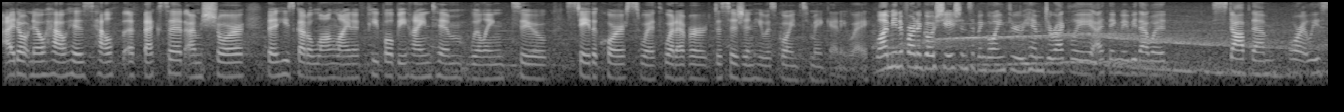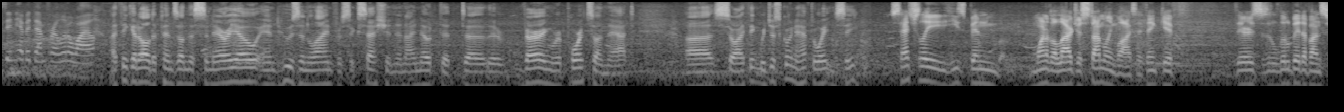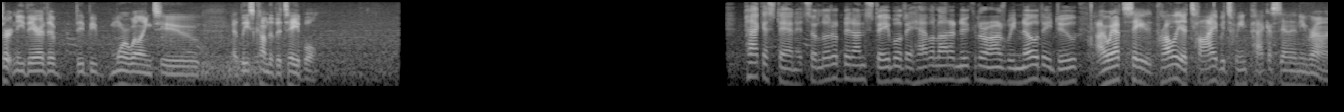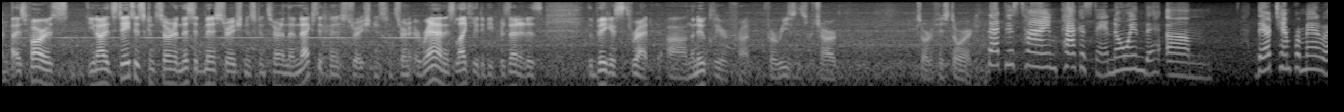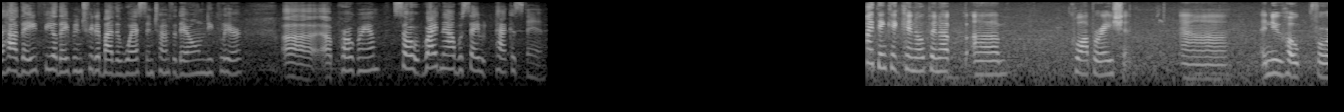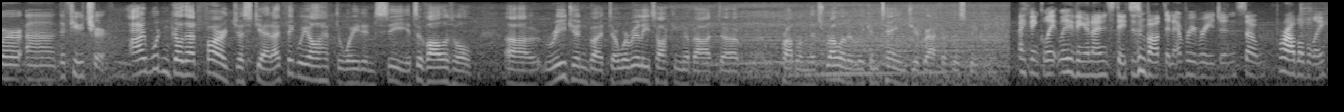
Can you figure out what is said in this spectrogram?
I don't know how his health affects it. I'm sure that he's got a long line of people behind him willing to stay the course with whatever decision he was going to make anyway. Well, I mean, if our negotiations have been going through him directly, I think maybe that would stop them or at least inhibit them for a little while. I think it all depends on the scenario and who's in line for succession, and I note that uh, there are varying reports on that. Uh, so I think we're just going to have to wait and see. Essentially, he's been one of the largest stumbling blocks. I think if there's a little bit of uncertainty there, they'd be more willing to at least come to the table. Pakistan. It's a little bit unstable. They have a lot of nuclear arms. We know they do. I would have to say probably a tie between Pakistan and Iran. As far as the United States is concerned, and this administration is concerned, and the next administration is concerned, Iran is likely to be presented as the biggest threat on the nuclear front for reasons which are sort of historic. At this time, Pakistan, knowing the, um, their temperament or how they feel they've been treated by the West in terms of their own nuclear uh, uh, program. So right now, I would say Pakistan. I think it can open up um, cooperation, uh, a new hope for uh, the future. I wouldn't go that far just yet. I think we all have to wait and see. It's a volatile uh, region, but uh, we're really talking about a problem that's relatively contained geographically speaking. I think lately the United States is involved in every region, so probably.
